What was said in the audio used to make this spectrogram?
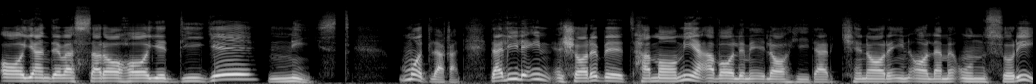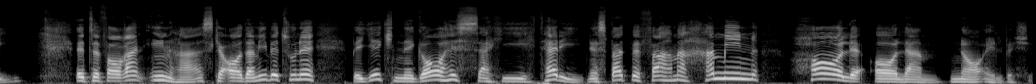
آینده و سراهای دیگه نیست. مطلقا. دلیل این اشاره به تمامی عوالم الهی در کنار این عالم عنصری اتفاقا این هست که آدمی بتونه به یک نگاه صحیحتری نسبت به فهم همین حال عالم نائل بشه.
